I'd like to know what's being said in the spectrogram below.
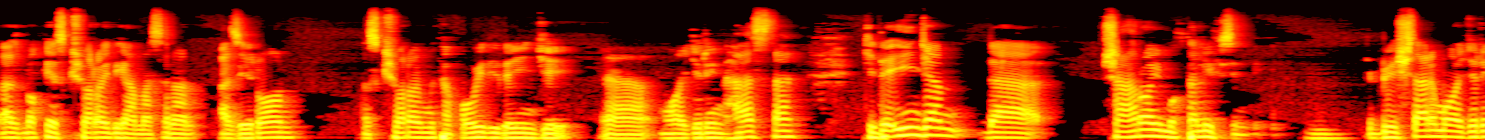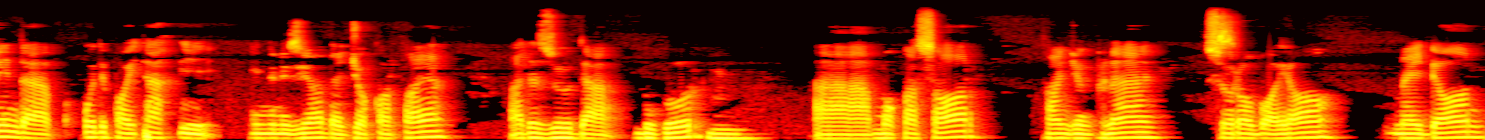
از باقی از کشورهای دیگه مثلا از ایران از کشورهای متفاوتی در اینجا مهاجرین هستن که در اینجا در شهرهای مختلف زندگی. که بیشتر مهاجرین در خود پایتخت اندونزیا در جاکارتا بعد از او در بگور مقاسار تانجون پننگ سورابایا میدان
